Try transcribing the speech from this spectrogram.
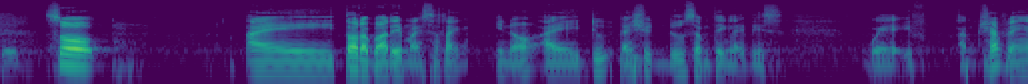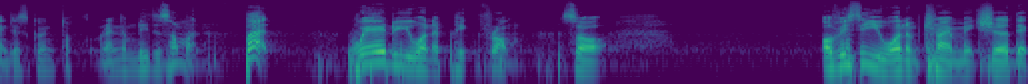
good. So I thought about it myself, like you know, I do I should do something like this, where if I'm traveling, I'm just going to talk randomly to someone. But where do you want to pick from? So obviously, you want to try and make sure they're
